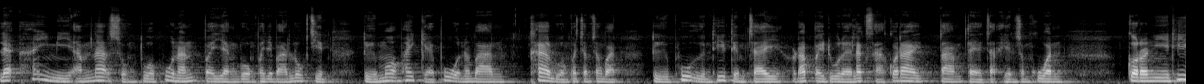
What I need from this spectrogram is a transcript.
และให้มีอำนาจส่งตัวผู้นั้นไปยังโรงพยาบาลโรคจิต หรือมอบให้แก่ผู้อนุบาลข้าหลวงประจำจังหวัด หรือผู้อื่นที่เต็มใจรับไปดูแลรักษาก็ได้ ตามแต่จะเห็นสมควร กรณีที่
